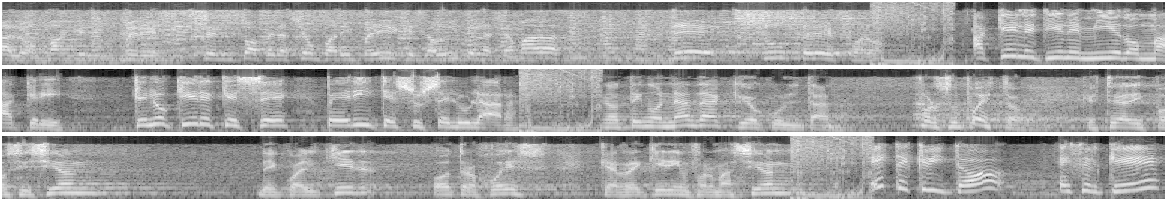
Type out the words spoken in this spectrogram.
Dalo, Macri presentó apelación para impedir que se auditen las llamadas de su teléfono. ¿A qué le tiene miedo Macri? Que no quiere que se perite su celular. No tengo nada que ocultar. Por supuesto que estoy a disposición de cualquier otro juez que requiere información. Este escrito es el que,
